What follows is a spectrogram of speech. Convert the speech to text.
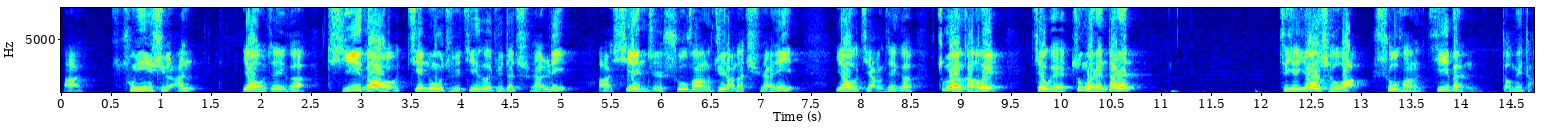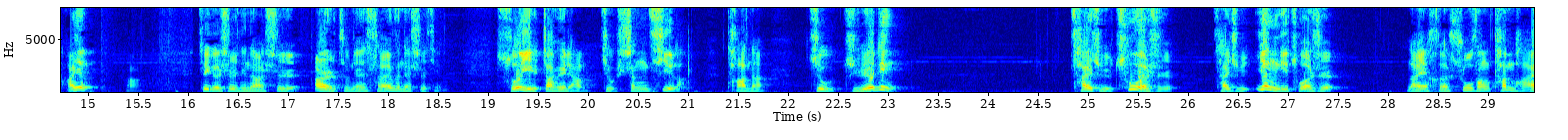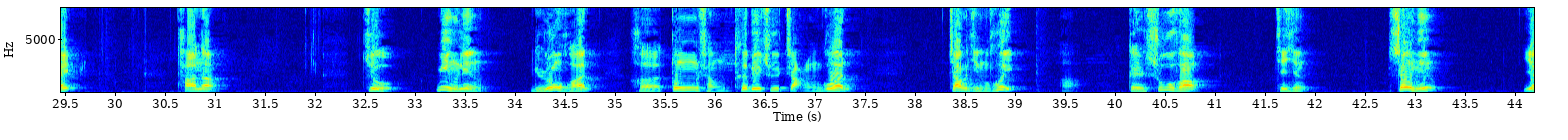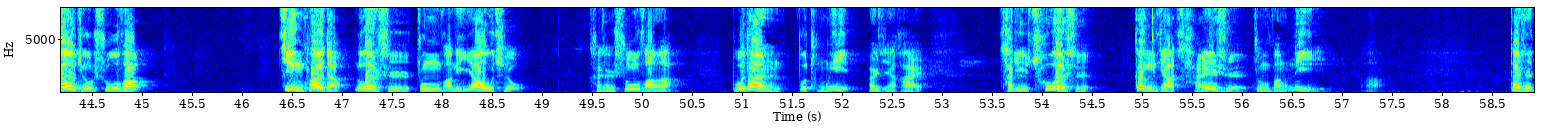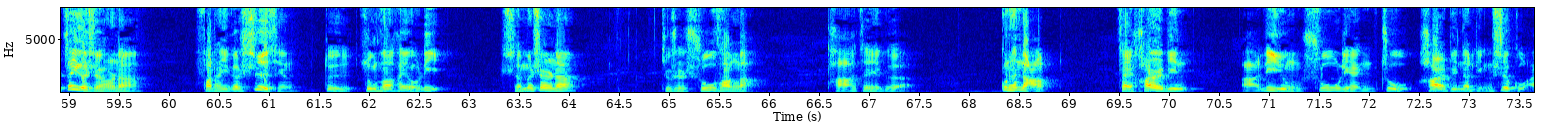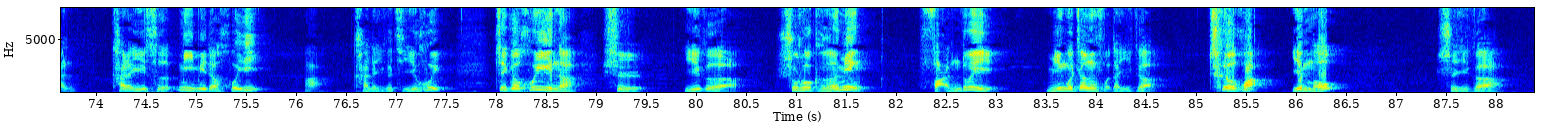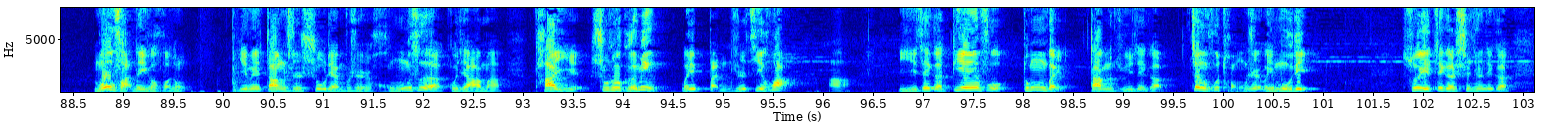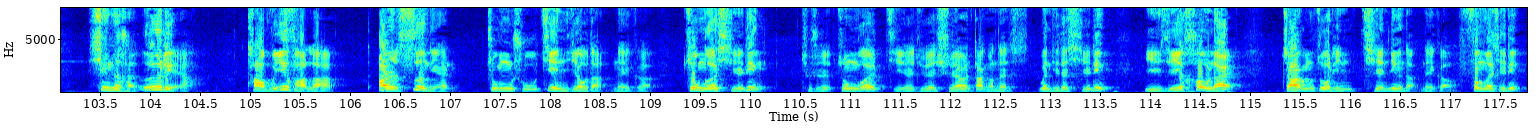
啊，重新选，要这个提高监督局、稽核局的权力啊，限制苏方局长的权益，要将这个重要岗位交给中国人担任。这些要求吧，苏方基本都没答应啊。这个事情呢是二九年三月份的事情，所以张学良就生气了，他呢就决定采取措施。采取硬的措施来和苏方摊牌，他呢就命令李荣桓和东省特别区长官张景惠啊，跟苏方进行声明，要求苏方尽快的落实中方的要求。可是苏方啊，不但不同意，而且还采取措施。更加蚕食中方利益啊！但是这个时候呢，发生一个事情对中方很有利，什么事儿呢？就是苏方啊，他这个共产党在哈尔滨啊，利用苏联驻哈尔滨的领事馆开了一次秘密的会议啊，开了一个集会。这个会议呢，是一个输出革命、反对民国政府的一个策划阴谋，是一个谋反的一个活动。因为当时苏联不是红色国家吗？他以输出革命为本质计划啊，以这个颠覆东北当局这个政府统治为目的，所以这个事情这个性质很恶劣呀，他违反了二四年中苏建交的那个中俄协定，就是中国解决悬案大纲的问题的协定，以及后来张作霖签订的那个奉俄协定。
